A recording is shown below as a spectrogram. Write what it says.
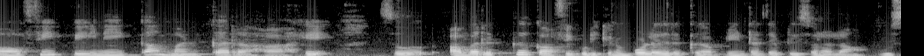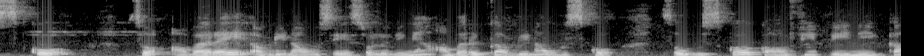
காஃபி பீனேக்கா மன்க ரஹாஹே ஸோ அவருக்கு காஃபி குடிக்கணும் போல் இருக்குது அப்படின்றத எப்படி சொல்லலாம்? உஸ்கோ. ஸோ அவரை அப்படின்னா உசே சொல்லுவீங்க. அவருக்கு அப்படின்னா உஸ்கோ. ஸோ உஸ்கோ காஃபி பீனேக்கா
